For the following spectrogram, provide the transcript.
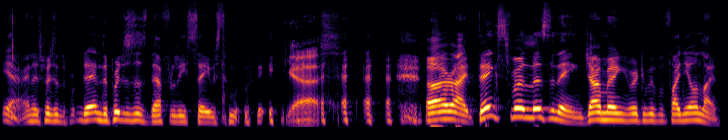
Yeah. And especially the, and the princesses definitely saves the movie. Yes. All right. Thanks for listening. Jiaming, where can people find you online?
